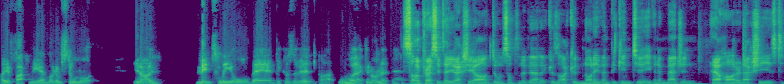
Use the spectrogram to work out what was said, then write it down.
like it fucked me, and like I'm still not, you know, mentally all there because of it, but we're working on it. It's so impressive that you actually are doing something about it because I could not even begin to even imagine how hard it actually is to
